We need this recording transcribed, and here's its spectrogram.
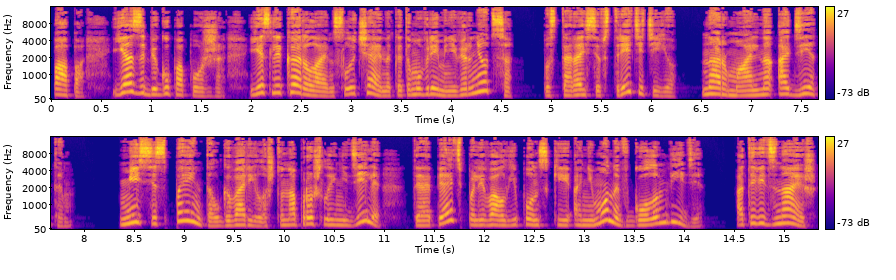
«Папа, я забегу попозже. Если Кэролайн случайно к этому времени вернется, постарайся встретить ее нормально одетым. Миссис Пейнтл говорила, что на прошлой неделе ты опять поливал японские анимоны в голом виде. А ты ведь знаешь,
